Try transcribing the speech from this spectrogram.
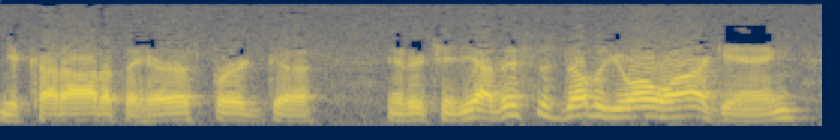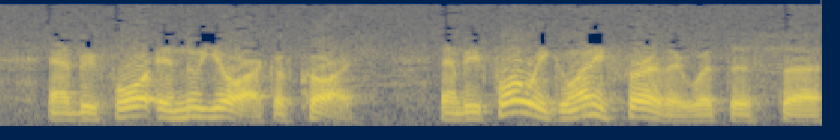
You cut out at the Harrisburg uh, interchange. Yeah, this is WOR, gang, and before in New York, of course. And before we go any further with this uh,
